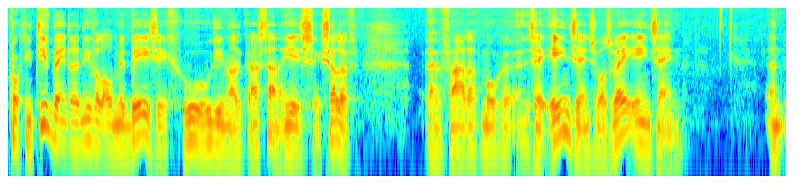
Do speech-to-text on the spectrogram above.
cognitief ben je er in ieder geval al mee bezig, hoe, hoe die met elkaar staan. En Jezus zegt zelf, uh, vader, mogen zij één zijn zoals wij één zijn. En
